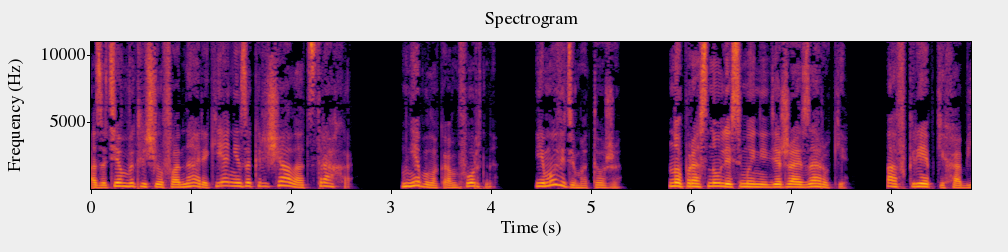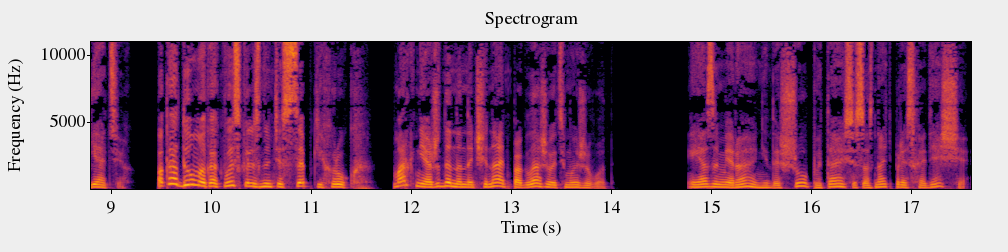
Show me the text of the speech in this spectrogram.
а затем выключил фонарик, я не закричала от страха. Мне было комфортно. Ему, видимо, тоже. Но проснулись мы, не держась за руки, а в крепких объятиях. Пока думаю, как выскользнуть из цепких рук, Марк неожиданно начинает поглаживать мой живот. Я замираю, не дышу, пытаюсь осознать происходящее.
